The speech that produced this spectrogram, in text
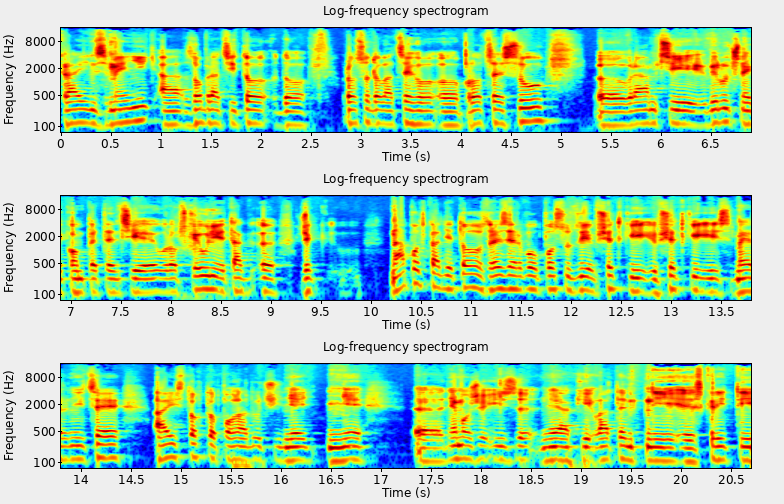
krajín zmeniť a zobrať si to do rozhodovacieho procesu v rámci výlučnej kompetencie Európskej únie. Tak, že na podklade toho s rezervou posudzujem všetky, všetky smernice aj z tohto pohľadu, či ne, ne, e, nemôže ísť nejaký latentný, e, skrytý,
